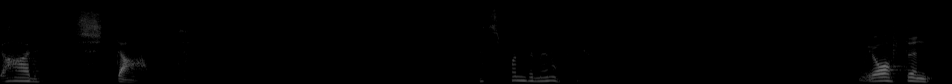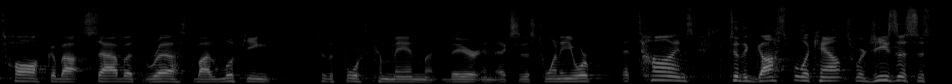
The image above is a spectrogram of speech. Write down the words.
God stopped. That's fundamental here. We often talk about Sabbath rest by looking to the fourth commandment there in Exodus 20, or at times to the gospel accounts where Jesus is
